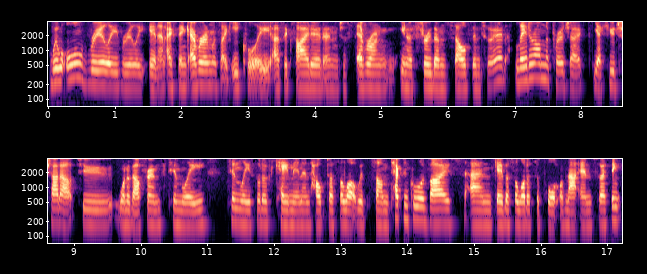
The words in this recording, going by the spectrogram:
we were all really really in it. I think everyone was like equally as excited and just everyone, you know, threw themselves into it. Later on the project, yeah, huge shout out to one of our friends Tim Lee. Tim Lee sort of came in and helped us a lot with some technical advice and gave us a lot of support on that end. So I think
